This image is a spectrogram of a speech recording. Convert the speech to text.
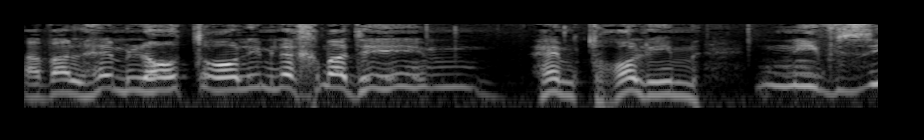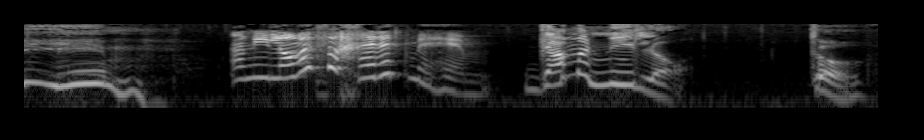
אבל הם לא טרולים נחמדים, הם טרולים נבזיים. אני לא מפחדת מהם. גם אני לא. טוב,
